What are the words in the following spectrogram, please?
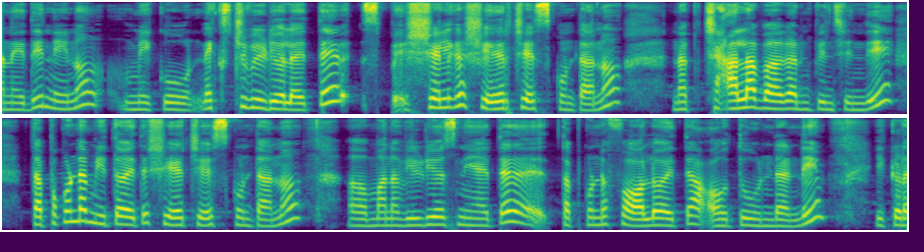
అనేది నేను మీకు నెక్స్ట్ వీడియోలో అయితే స్పెషల్‌గా షేర్ చేసుకుంటాను. నాకు చాలా బాగా అనిపించింది. తప్పకుండా మీతో అయితే షేర్ చేసుకుంటాను. మన వీడియోస్‌ని అయితే తప్పకుండా ఫాలో అయితే అవుతూ ఉండండి. ఇక్కడ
